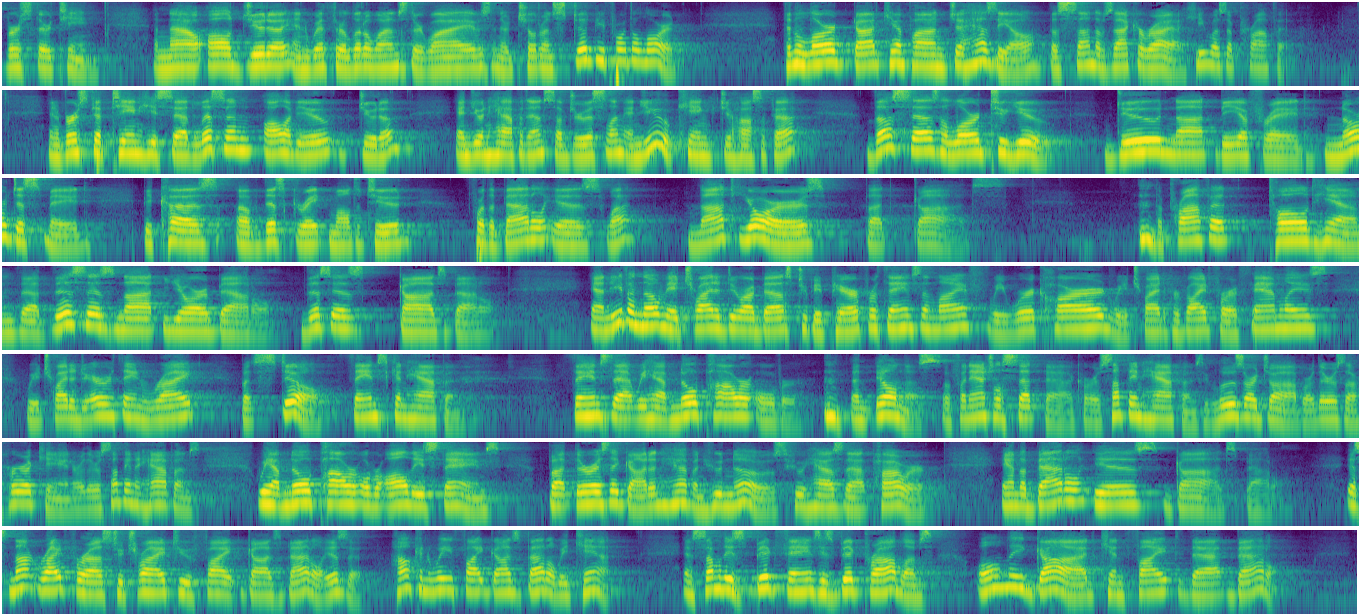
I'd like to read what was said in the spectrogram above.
Verse 13. And now all Judah and with their little ones, their wives, and their children stood before the Lord. Then the Lord God came upon Jehaziel, the son of Zechariah. He was a prophet. And in verse 15, he said, Listen, all of you, Judah, and you inhabitants of Jerusalem, and you, King Jehoshaphat. Thus says the Lord to you Do not be afraid, nor dismayed because of this great multitude, for the battle is what? Not yours, but God's. the prophet told him that this is not your battle, this is God's battle. And even though we try to do our best to prepare for things in life, we work hard, we try to provide for our families, we try to do everything right, but still things can happen. Things that we have no power over an illness, a financial setback, or something happens, we lose our job, or there's a hurricane, or there's something that happens. We have no power over all these things, but there is a God in heaven who knows, who has that power. And the battle is God's battle. It's not right for us to try to fight God's battle, is it? How can we fight God's battle? We can't. And some of these big things, these big problems, only God can fight that battle.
